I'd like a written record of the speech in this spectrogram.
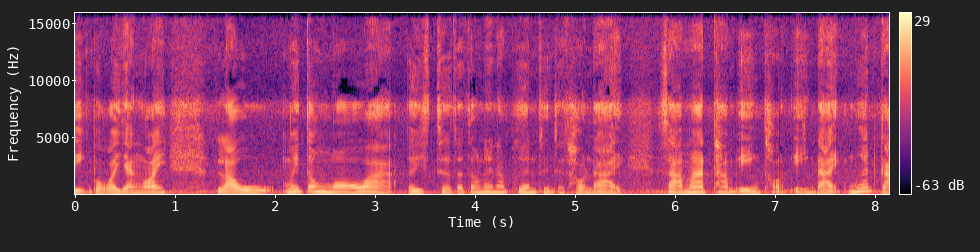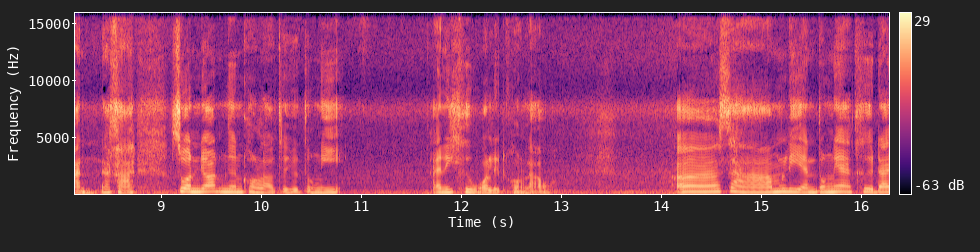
ริง ๆ เพราะว่าอย่างน้อยเราไม่ต้องง้อว่า เอ้ย เธอจะต้องแนะนำเพื่อนถึงจะถอนได้ สามารถทำเองถอนเองได้เหมือนกันนะคะ ส่วนยอดเงินของเราจะอยู่ตรงนี้ อันนี้คือ wallet ของเราอ่า สามเหรียญตรงเนี้ยคือได้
